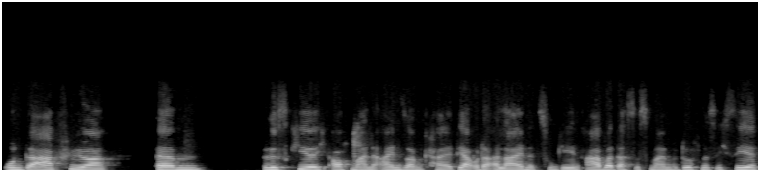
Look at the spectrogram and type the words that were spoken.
und dafür ähm, riskiere ich auch meine Einsamkeit, ja, oder alleine zu gehen. Aber das ist mein Bedürfnis. Ich sehe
